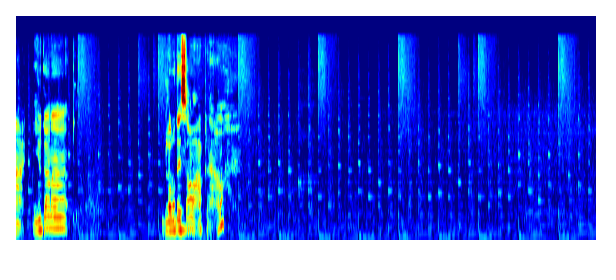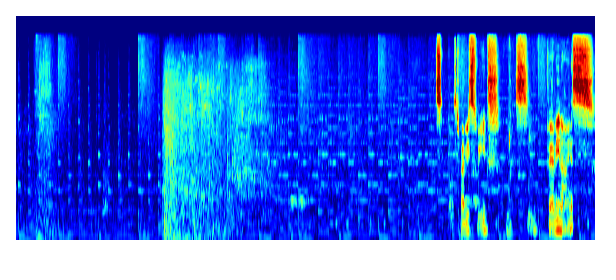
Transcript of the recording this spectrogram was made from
Alright, you gonna blow this all up now. That's fairly sweet. It's fairly nice.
